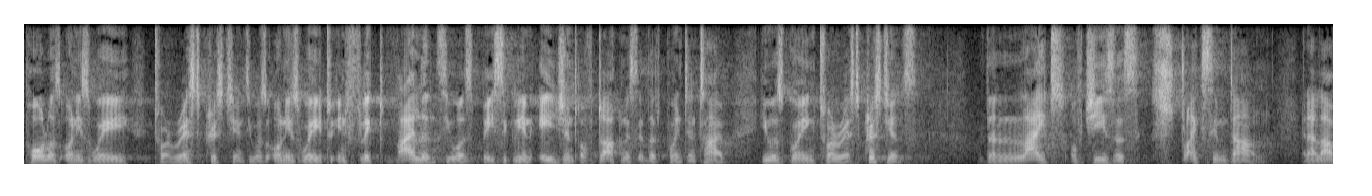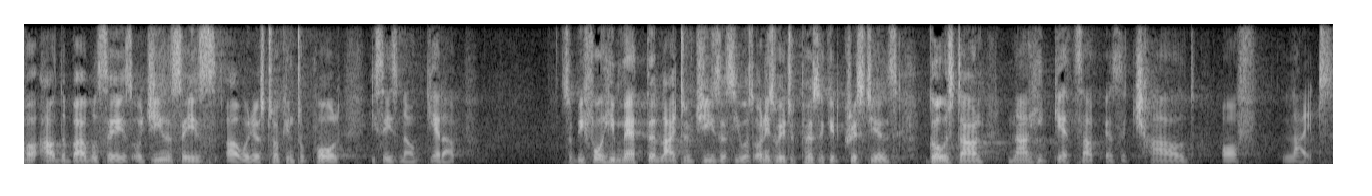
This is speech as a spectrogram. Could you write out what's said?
Paul was on his way to arrest Christians. He was on his way to inflict violence. He was basically an agent of darkness at that point in time. He was going to arrest Christians. The light of Jesus strikes him down. And I love how the Bible says, or Jesus says uh, when he was talking to Paul, he says, Now get up. So before he met the light of Jesus, he was on his way to persecute Christians, goes down. Now he gets up as a child of light.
